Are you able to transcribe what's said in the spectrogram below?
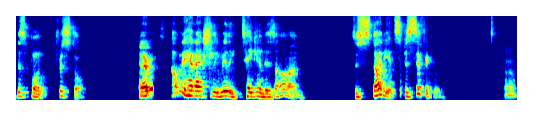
this point crystal. And I realized nobody had actually really taken this on to study it specifically. Mm.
